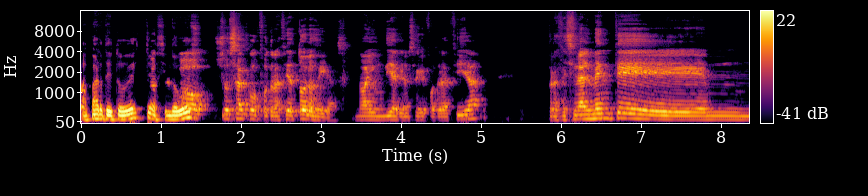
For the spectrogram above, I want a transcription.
aparte de todo esto, haciendo vos. Yo saco fotografía todos los días, no hay un día que no saque fotografía. Profesionalmente, mm,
